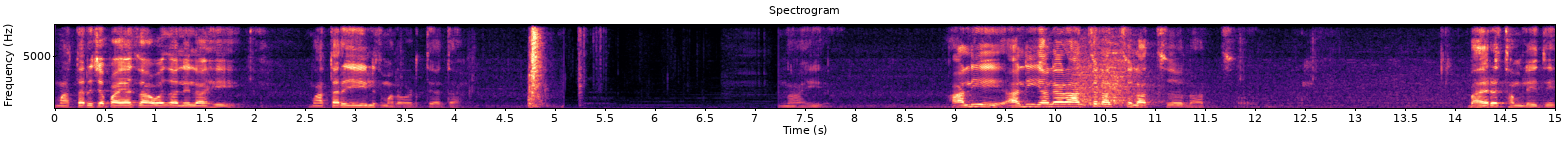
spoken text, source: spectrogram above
म्हाताऱ्याच्या पायाचा आवाज आलेला आहे. म्हातारे येईलच मला वाटते आता. नाही. आली आली आल्यावर आज चल आज चल आज चल आज चल. बाहेरच थांबले ते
